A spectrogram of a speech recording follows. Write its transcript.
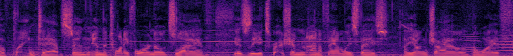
of playing taps and, and the 24 notes live is the expression on a family's face a young child, a wife,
